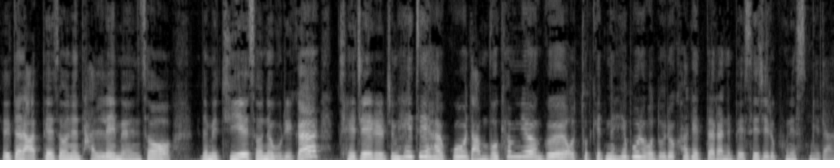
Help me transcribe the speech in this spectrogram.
일단 앞에서는 달래면서 그다음에 뒤에서는 우리가 제재를 좀 해제하고 남북 협력을 어떻게든 해보려고 노력하겠다라는 메시지를 보냈습니다.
